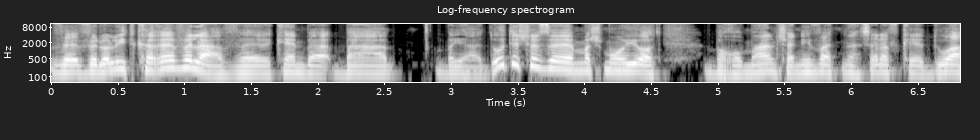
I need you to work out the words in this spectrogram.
ו- ולא להתקרב אליו, וכן, ב- ב- ביהדות יש לזה משמעויות. ברומן שאני ואת נעשה עליו כידוע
